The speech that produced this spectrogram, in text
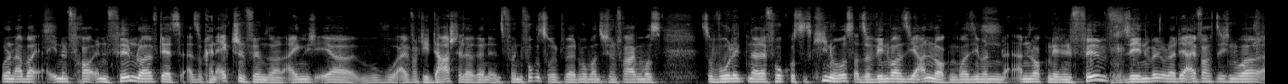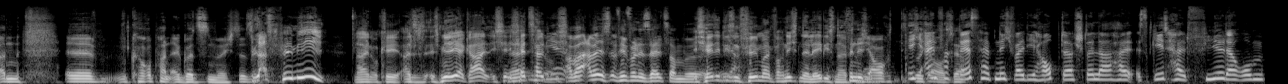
wo dann aber in einen, Frau, in einen Film läuft, der jetzt also kein Actionfilm, sondern eigentlich eher, wo, wo einfach die Darstellerin ins in den Fokus gerückt werden, wo man sich schon fragen muss, so wo liegt denn da der Fokus des Kinos? Also wen wollen sie anlocken? Wollen sie jemanden anlocken, der den Film sehen will oder der einfach sich nur an äh, Körpern ergötzen möchte? So, Blasphemie! Nein, okay, also ist mir egal. Ich, ich ne? hätte halt, aber, aber ist auf jeden Fall eine seltsame. ich hätte diesen Film einfach nicht in der Ladies Night. finde ich auch. Ich durchaus, einfach ja. deshalb nicht, weil die Hauptdarsteller halt, es geht halt viel darum,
